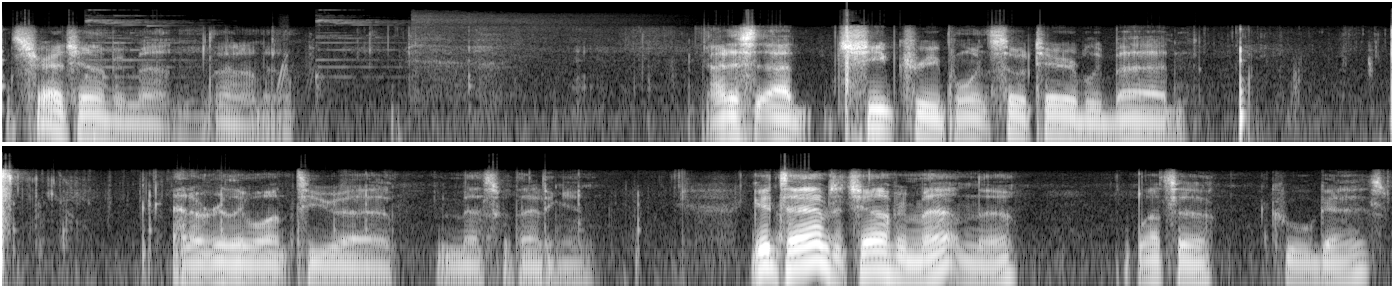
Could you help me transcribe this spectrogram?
Let's try Chompy Mountain. I don't know. I just uh, sheep creep went so terribly bad. I don't really want to uh, mess with that again. Good times at Chompy Mountain though. Lots of cool guys.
